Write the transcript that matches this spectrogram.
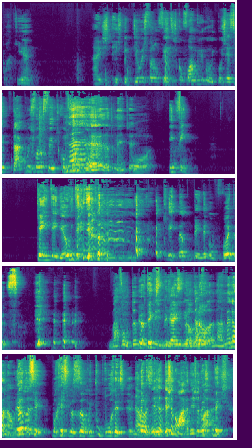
Porque as respectivas foram feitas conforme os receptáculos foram feitos conforme. É, é, exatamente. é. o- Enfim. Quem entendeu, entendeu. Quem não entendeu, foda-se. Mas voltando. Eu tenho que explicar isso, não, tava não. falando? Não, melhor não. Eu Deixa- não sei, porque as pessoas são muito burras. Não, Elas deixa, deixa no ar, deixa no Deixa- ar. Deixa,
